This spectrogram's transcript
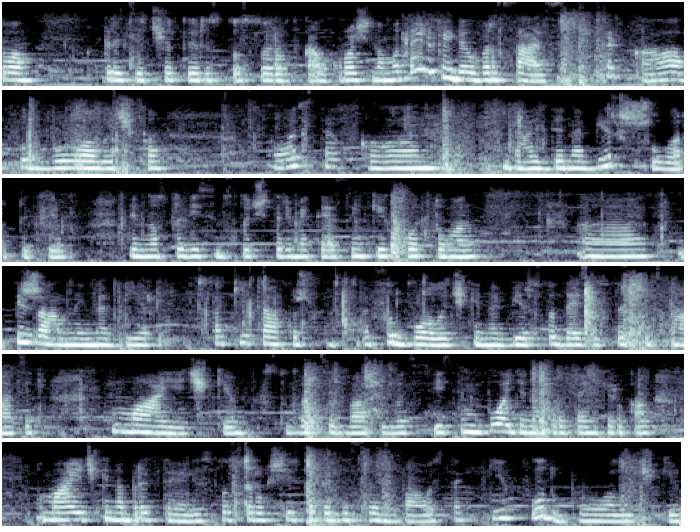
134-140. Така укорочена моделька йде оверсайз. Така футболочка. Ось така. Далі набір шортиків. 98-104 м'якесенький котон. Е, Піжамний набір. Такі також футболочки набір 110-116. Маєчки 122-128. Боді на коротенький рукав. Маєчки на бретелі 146-152. Ось такі футболочки.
